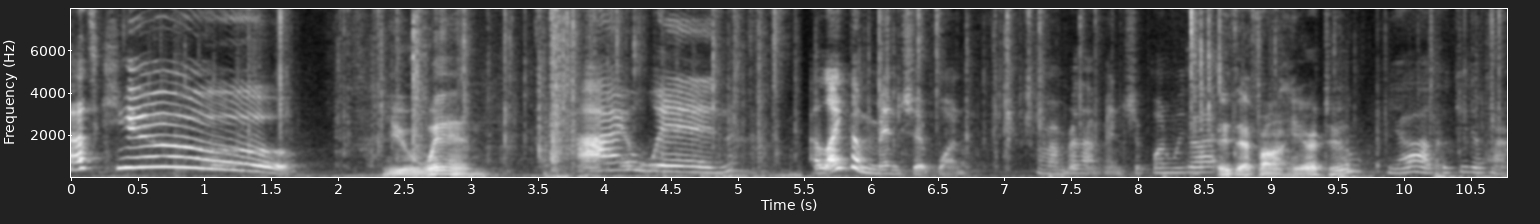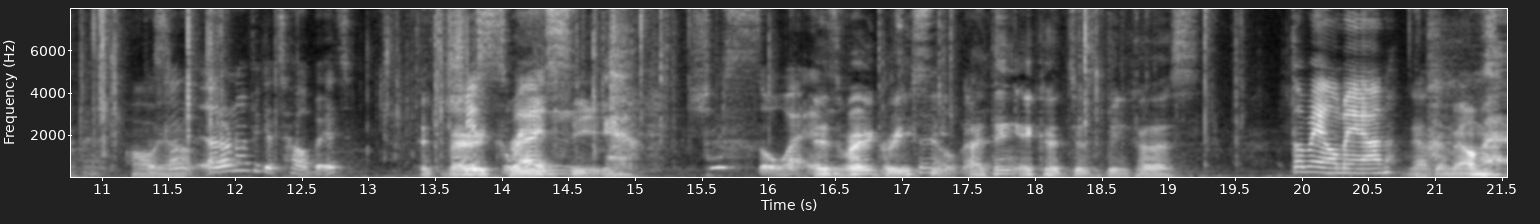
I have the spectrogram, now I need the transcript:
That's cute. You win. I win. I like the mint chip one. Remember that mint chip one we got? Is that from here too? yeah, cookie department. Oh, This yeah. one- I don't know if you could tell, but it's It's very greasy. she's sweating. it's very greasy. I think it could just because the mailman. yeah, the mailman.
